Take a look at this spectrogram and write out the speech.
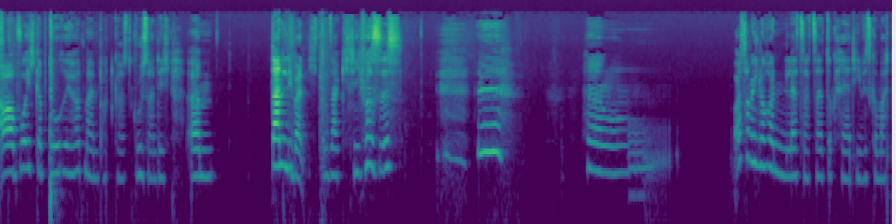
Aber obwohl ich glaube, Dori hört meinen Podcast. Grüße an dich. Ähm, dann lieber nicht. Dann sag ich nicht, was es ist. Hm. Was habe ich noch in letzter Zeit so Kreatives gemacht?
